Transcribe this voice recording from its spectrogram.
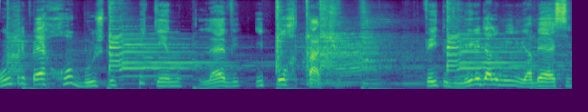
Um tripé robusto, pequeno, leve e portátil. Feito de liga de alumínio e ABS,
